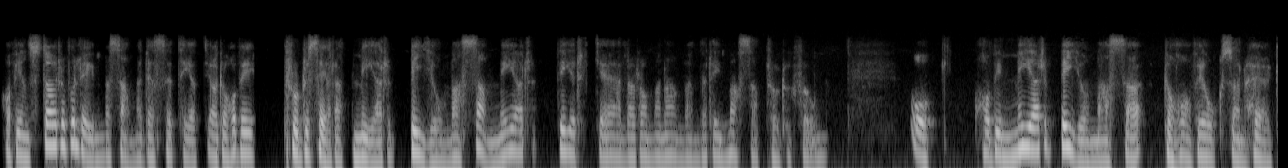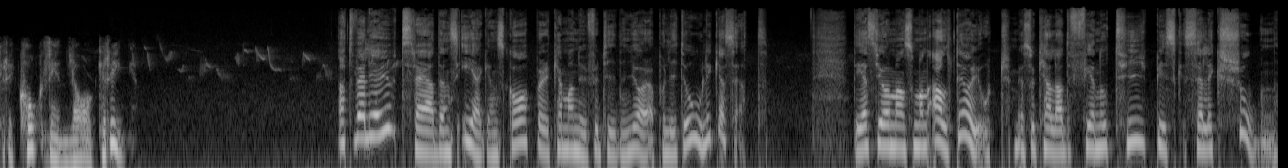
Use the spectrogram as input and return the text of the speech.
har vi en större volym med samma densitet, ja då har vi producerat mer biomassa, mer virke eller om man använder det i massaproduktion. Och har vi mer biomassa då har vi också en högre kolinlagring. Att välja ut trädens egenskaper kan man nu för tiden göra på lite olika sätt. Dels gör man som man alltid har gjort med så kallad fenotypisk selektion,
